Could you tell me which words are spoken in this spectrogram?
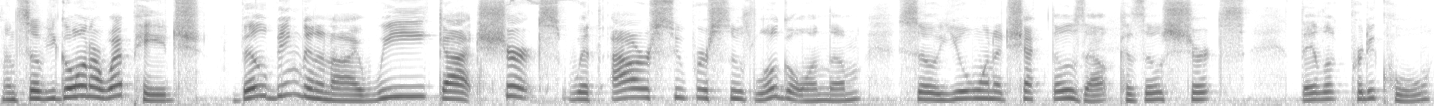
And so if you go on our webpage, Bill Bingman and I, we got shirts with our Super Sleuth logo on them. So you'll want to check those out because those shirts, they look pretty cool.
